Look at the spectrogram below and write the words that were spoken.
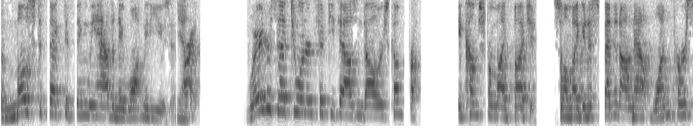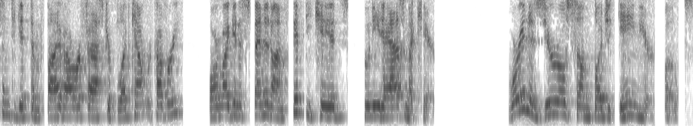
the most effective thing we have, and they want me to use it. Yeah. All right. Where does that $250,000 come from? It comes from my budget. So, am I going to spend it on that one person to get them five hour faster blood count recovery? Or am I going to spend it on 50 kids who need asthma care? We're in a zero sum budget game here, folks.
